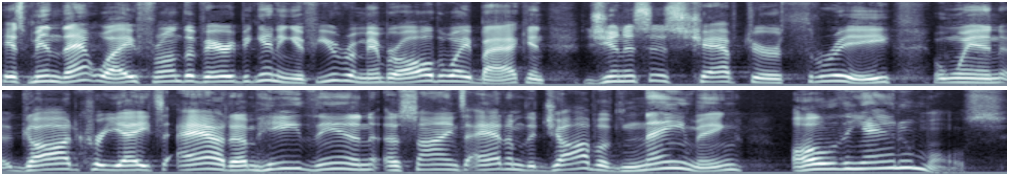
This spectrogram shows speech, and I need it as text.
It's been that way from the very beginning. If you remember all the way back in Genesis chapter 3, when God creates Adam, he then assigns Adam the job of naming all of the animals.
